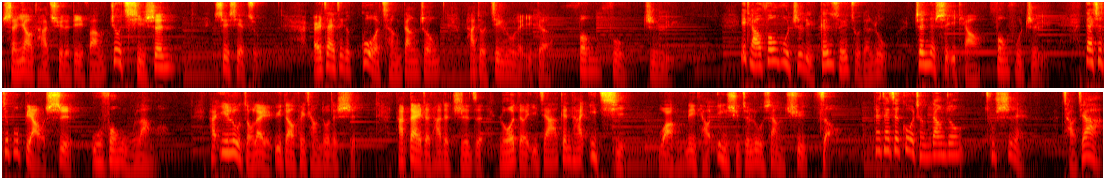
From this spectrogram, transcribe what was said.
神要他去的地方，就起身，谢谢主。而在这个过程当中，他就进入了一个丰富之旅，一条丰富之旅。跟随主的路，真的是一条丰富之旅。但是这不表示无风无浪哦。他一路走来也遇到非常多的事。他带着他的侄子罗德一家跟他一起往那条应许之路上去走，但在这过程当中出事哎，吵架。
